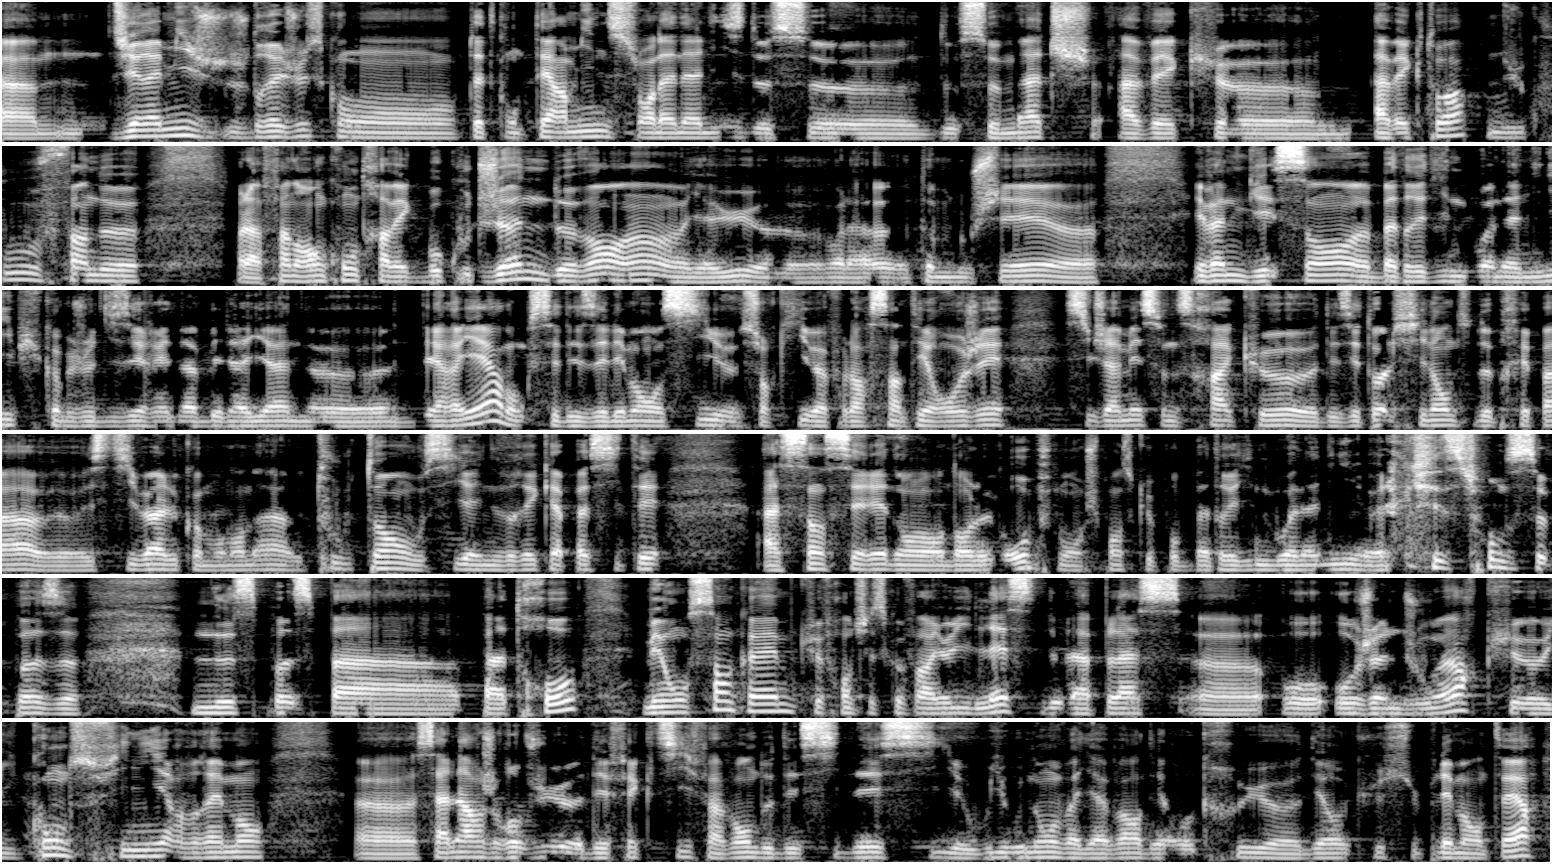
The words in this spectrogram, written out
Euh, Jérémy, je voudrais juste qu'on peut-être qu'on termine sur l'analyse de ce match avec euh, avec toi. Du coup, fin de voilà fin de rencontre avec beaucoup de jeunes devant. Hein. Il y a eu euh, voilà Tom Louchet, Evan Guessant, Badreddine Bouanani, puis comme je disais Reda Belayan derrière. Donc c'est des éléments aussi sur qui il va falloir s'interroger si jamais ce ne sera que des étoiles filantes de prépa estivale comme on en a tout le temps ou s'il y a une vraie capacité à s'insérer dans, le groupe. Bon, je pense que pour Badridine Buonani, euh, la question ne se pose, ne se pose pas, pas trop. Mais on sent quand même que Francesco Farioli laisse de la place euh, aux, jeunes joueurs, qu'il compte finir vraiment euh, sa large revue d'effectifs avant de décider si oui ou non va y avoir des recrues, des recrues supplémentaires.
